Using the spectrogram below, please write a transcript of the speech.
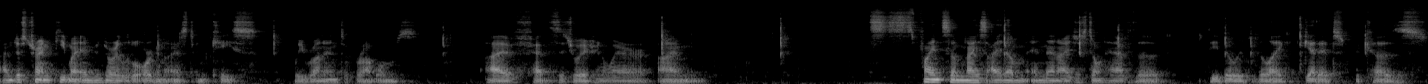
I'm just trying to keep my inventory a little organized in case we run into problems. I've had the situation where I'm find some nice item and then I just don't have the the ability to like get it because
